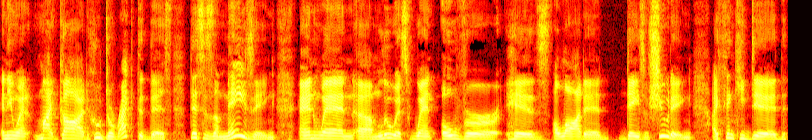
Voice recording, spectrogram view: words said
and he went, "My God, who directed this? This is amazing!" And when um, Lewis went over his allotted days of shooting, I think he did.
